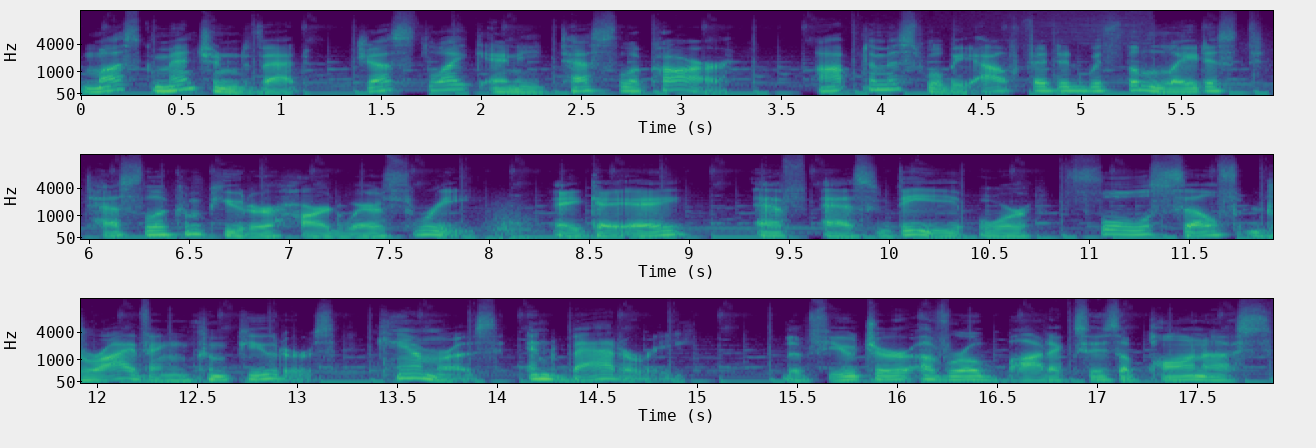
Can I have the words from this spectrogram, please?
Musk mentioned that, just like any Tesla car, Optimus will be outfitted with the latest Tesla Computer Hardware 3, aka FSD or Full Self Driving computers, cameras, and battery. The future of robotics is upon us,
